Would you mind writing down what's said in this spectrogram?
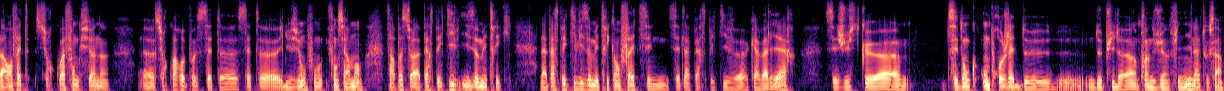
Alors en fait, sur quoi fonctionne, euh, sur quoi repose cette, euh, euh, illusion foncièrement? Ça repose sur la perspective isométrique. La perspective isométrique, en fait, c'est de la perspective cavalière. C'est juste que c'est donc on projette de, depuis un point de vue infini là tout ça.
